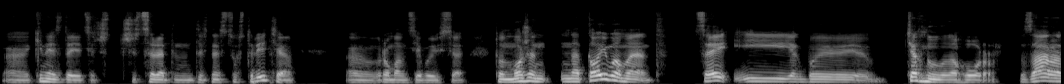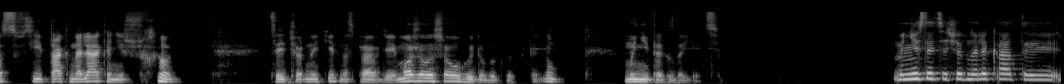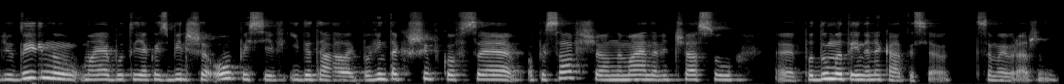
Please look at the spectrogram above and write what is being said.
е, кінець, здається, чи- чи середина 19 століття е, роман з'явився, то може на той момент це і якби тягнуло на горор. Зараз всі так налякані, що цей чорний кіт насправді може лише огиду викликати. Ну, мені так здається. Мені здається, щоб налякати людину, має бути якось більше описів і деталей, бо він так шибко все описав, що немає навіть часу е, подумати і налякатися. Це моє враження.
